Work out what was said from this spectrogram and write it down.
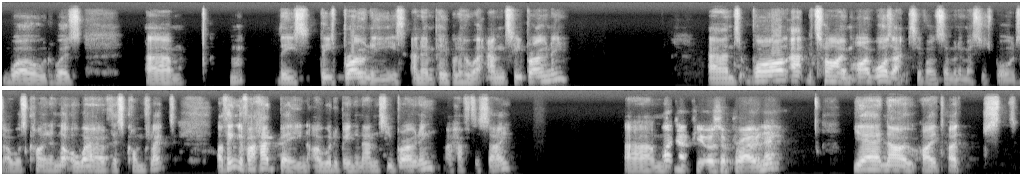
world was um, these these bronies and then people who were anti-brony. And while at the time I was active on some of the message boards, I was kind of not aware of this conflict. I think if I had been, I would have been an anti-brony. I have to say. Um, I have you as a brony. Yeah, no, I, I just,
